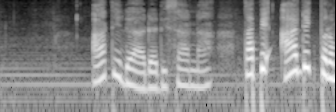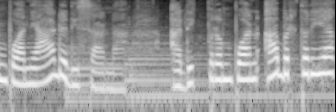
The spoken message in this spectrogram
A tidak ada di sana, tapi adik perempuannya ada di sana. Adik perempuan A berteriak,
